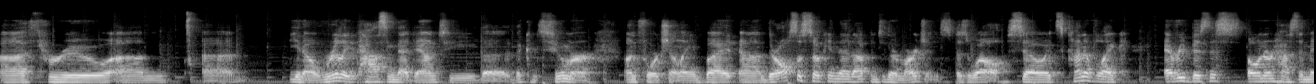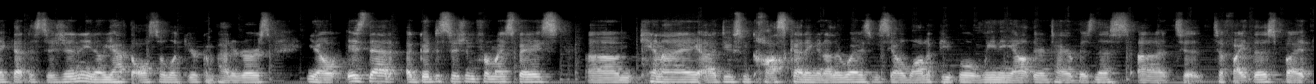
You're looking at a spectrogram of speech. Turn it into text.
uh, through. Um, uh, you know, really passing that down to the the consumer, unfortunately. But um, they're also soaking that up into their margins as well. So it's kind of like every business owner has to make that decision. You know, you have to also look at your competitors. You know, is that a good decision for my space? Um, can I uh, do some cost cutting in other ways? We see a lot of people leaning out their entire business uh, to to fight this, but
